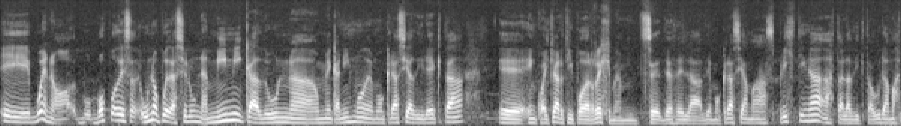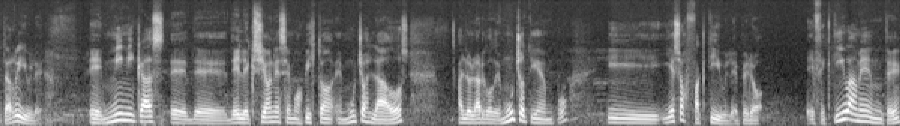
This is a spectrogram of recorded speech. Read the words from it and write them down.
Eh, bueno, vos podés, uno puede hacer una mímica de un mecanismo de democracia directa eh, en cualquier tipo de régimen, desde la democracia más prístina hasta la dictadura más terrible. mímicas de, elecciones hemos visto en muchos lados a lo largo de mucho tiempo y, eso es factible, pero efectivamente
